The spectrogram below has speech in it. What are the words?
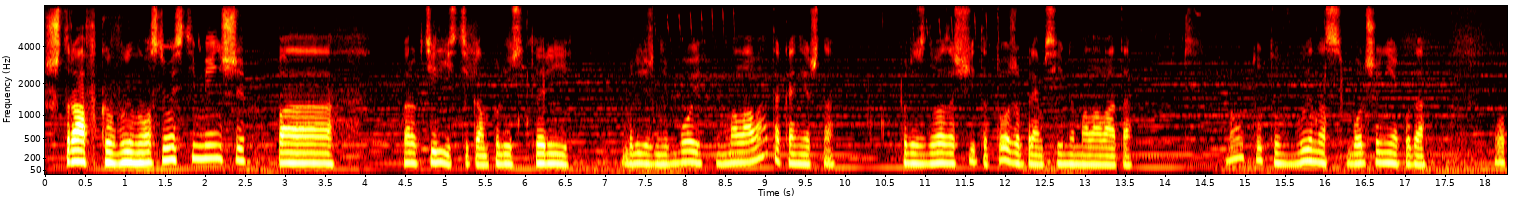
штраф к выносливости меньше. По характеристикам плюс 3 ближний бой. Маловато, конечно. Плюс 2 защита тоже прям сильно маловато. Ну, тут в вынос больше некуда. Вот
